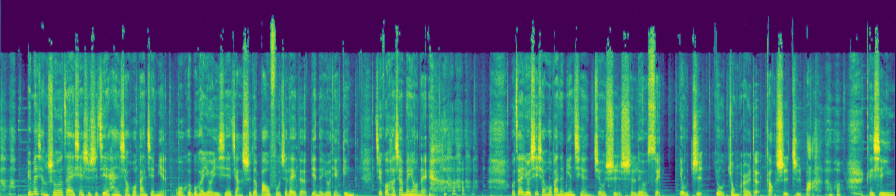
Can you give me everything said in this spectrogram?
原本想说在现实世界和小伙伴见面，我会不会有一些讲师的包袱之类的，变得有点惊？结果好像没有呢。我在游戏小伙伴的面前就是十六岁，幼稚又中二的搞事之霸，开心。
